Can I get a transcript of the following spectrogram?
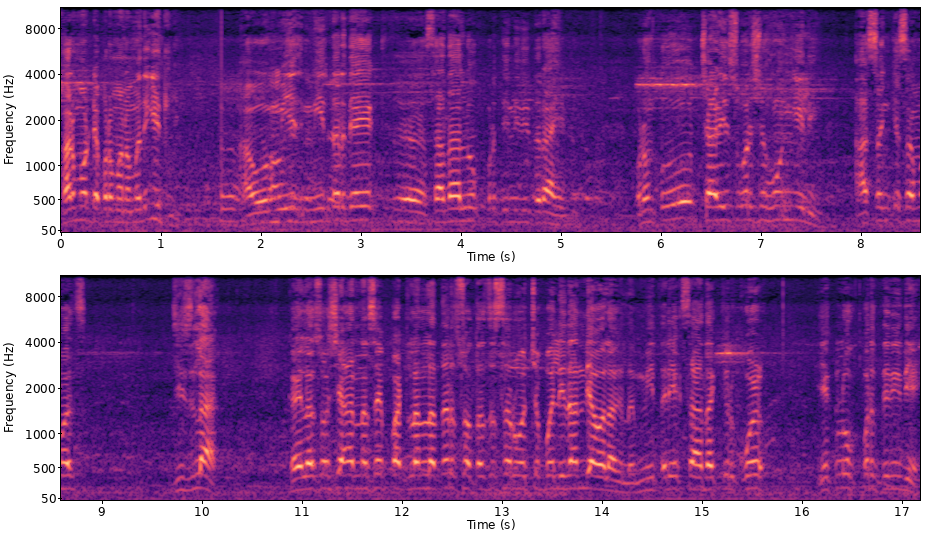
फार मोठ्या प्रमाणामध्ये घेतली. अहो मी मी तर ते एक साधा लोकप्रतिनिधी तर आहे मी. परंतु चाळीस वर्ष होऊन गेली. असंख्य समाज झिजला. कैलासवाशी अण्णासाहेब पाटलांना तर स्वतःचं सर्वोच्च बलिदान द्यावं लागलं. मी तर एक साधा किरकोळ एक लोकप्रतिनिधी आहे.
